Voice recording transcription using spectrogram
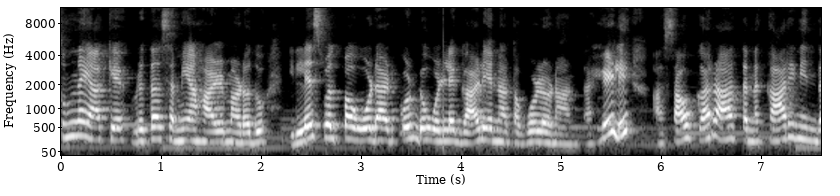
ಸುಮ್ನೆ ಯಾಕೆ ವೃತ ಸಮಯ ಹಾಳು ಮಾಡೋದು, ಇಲ್ಲೇ ಸ್ವಲ್ಪ ಓಡಾಡ್ಕೊಂಡು ಒಳ್ಳೆ ಗಾಳಿಯನ್ನ ತಗೊಳ್ಳೋಣ ಅಂತ ಹೇಳಿ ಆ ಸಾಹುಕಾರ ತನ್ನ ಕಾರಿನಿಂದ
